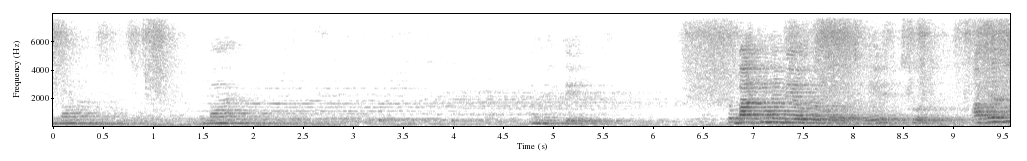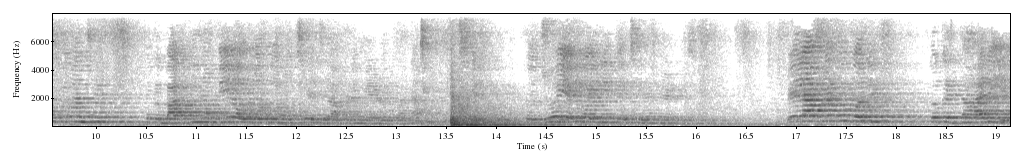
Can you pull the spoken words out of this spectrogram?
બાર બાર અને તો બાકીના બે અવલોકનો છે આપણે શું કરવાનું છે તો કે બાકીના બે અવલોકનો છે જે આપણે મેળવવાના છે તો જોઈએ કઈ રીતે છે એ મેળવીશું પહેલા આપણે શું કરીએ તો કે ધારીએ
